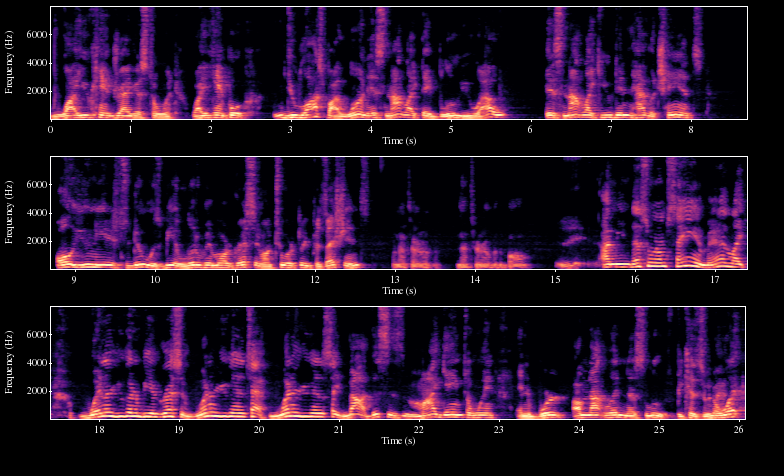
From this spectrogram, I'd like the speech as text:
why you can't drag us to win? Why you can't pull. You lost by one. It's not like they blew you out. It's not like you didn't have a chance all you needed to do was be a little bit more aggressive on two or three possessions. Well, not turn over, not turn over the ball. I mean, that's what I'm saying, man. Like, when are you going to be aggressive? When are you going to attack? When are you going to say, "Nah, this is my game to win," and we're I'm not letting us lose because you know what?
